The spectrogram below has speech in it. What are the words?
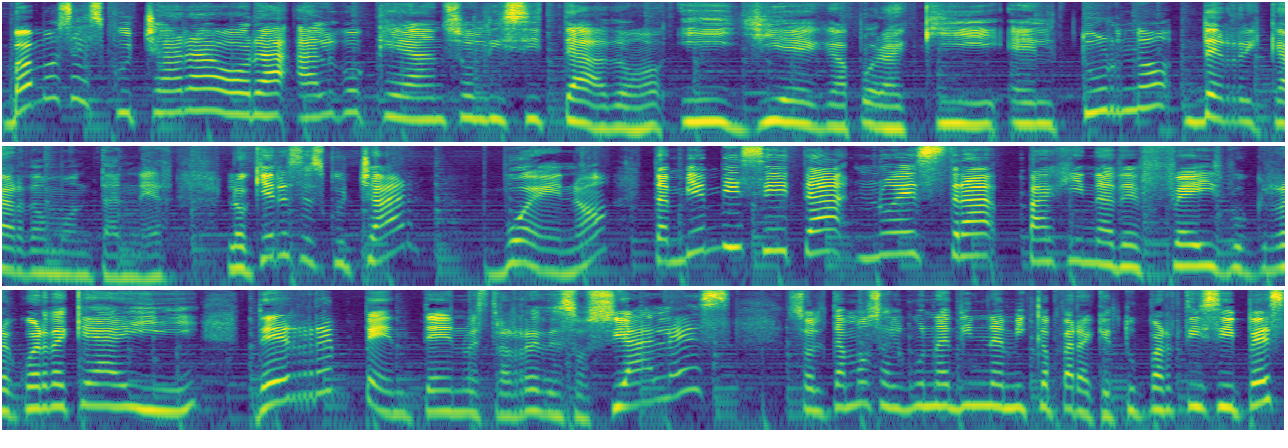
vamos a escuchar ahora algo que han solicitado y llega por aquí el turno de Ricardo Montaner. ¿Lo quieres escuchar? Bueno, también visita nuestra página de Facebook. Recuerda que ahí, de repente, en nuestras redes sociales, soltamos alguna dinámica para que tú participes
